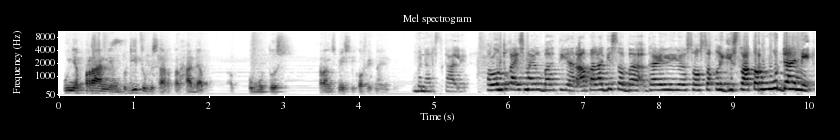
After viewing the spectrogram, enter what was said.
punya peran yang begitu besar terhadap eh, pemutus transmisi COVID-19. Benar sekali. Kalau untuk Kak Ismail Bahtiar, apalagi sebagai sosok legislator muda nih,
